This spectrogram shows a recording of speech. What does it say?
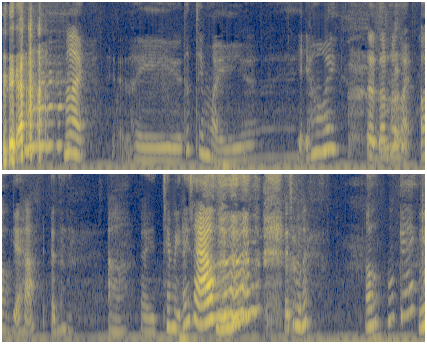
Nó này thì thích thêm mày ờ, vậy thôi. Rồi tôi nói lại ờ vậy hả? Nó ờ rồi thêm mày thấy sao? Rồi xong rồi nói. Ờ ok.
